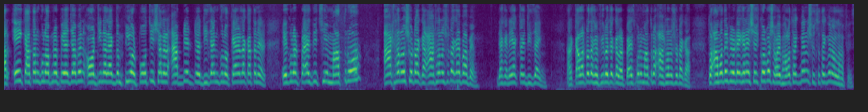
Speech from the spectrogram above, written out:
আর এই কাতানগুলো আপনারা পেয়ে যাবেন অরিজিনাল একদম পিওর পঁচিশ সালের আপডেট ডিজাইনগুলো কেরালা কাতানের। এগুলোর প্রাইস দিচ্ছি মাত্র আঠারোশো টাকা, আঠারোশো টাকায় পাবেন। দেখেন এই একটা ডিজাইন আর কালারটা দেখেন, ফিরোজা কালার প্রাইস পড়ে মাত্র আঠারোশো টাকা। তো আমাদের ভিডিওটা এখানে শেষ করব। সবাই ভালো থাকবেন, সুস্থ থাকবেন, আল্লাহ হাফিজ।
